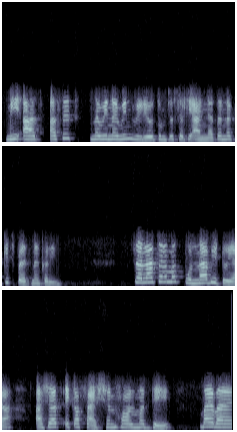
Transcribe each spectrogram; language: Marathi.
मी आज असेच नवीन नवीन व्हिडिओ तुमच्यासाठी आणण्याचा नक्कीच प्रयत्न करीन. चला तर मग पुन्हा भेटूया अशाच एका फॅशन हॉलमध्ये बाय बाय.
